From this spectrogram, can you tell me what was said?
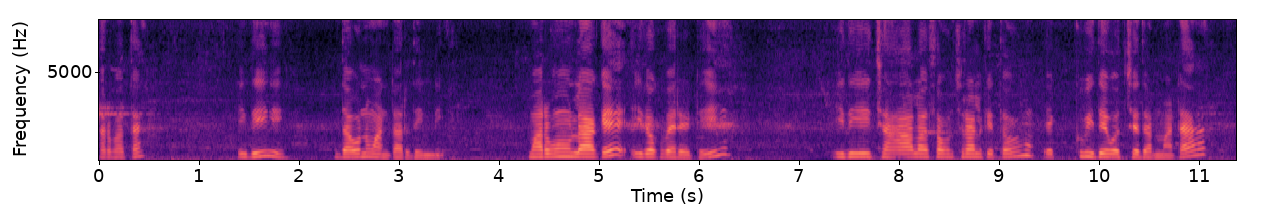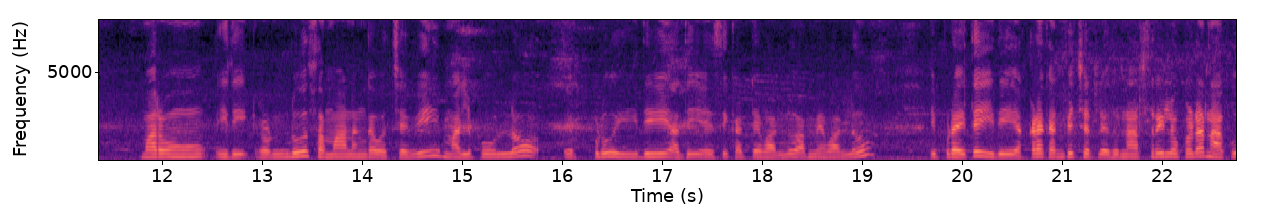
తర్వాత. ఇది దవనం అంటారు దీన్ని. మరవంలాగే ఇది ఒక వెరైటీ. ఇది చాలా సంవత్సరాల క్రితం ఎక్కువ ఇదే వచ్చేది అనమాట మరం ఇది రెండు సమానంగా వచ్చేవి. మల్లెపూల్లో ఎప్పుడు ఇది అది వేసి కట్టేవాళ్ళు అమ్మేవాళ్ళు. ఇప్పుడైతే ఇది ఎక్కడ కనిపించట్లేదు. నర్సరీలో కూడా నాకు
